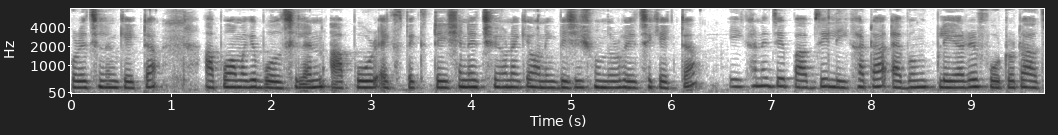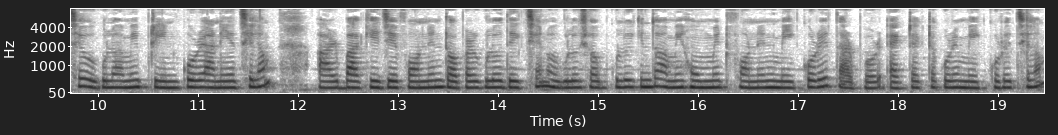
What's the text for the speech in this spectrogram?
করেছিলেন কেকটা আপু আমাকে বলছিলেন, আপুর এক্সপেকটেশনের চেয়েও নাকি অনেক বেশি সুন্দর হয়েছে কেকটা এইখানে যে পাবজি লেখাটা এবং প্লেয়ারের ফটোটা আছে, ওগুলো আমি প্রিন্ট করে আনিয়েছিলাম। আর বাকি যে ফনেন টপারগুলো দেখছেন, ওগুলো সবগুলোই কিন্তু আমি হোমমেড ফনেন মেক করে, তারপর একটা একটা করে মেক করেছিলাম।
